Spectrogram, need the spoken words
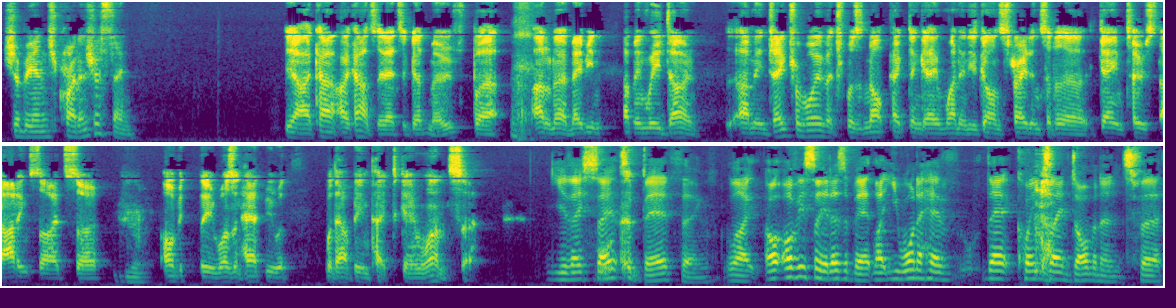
should be in, quite interesting. Yeah, I can't. I can't say that's a good move, but I don't know. Maybe I mean we don't. I mean, Jake Trbojevic was not picked in game one, and he's gone straight into the game two starting side. So obviously, he wasn't happy with without being picked game one. So Yeah, they say Well, it's a bad thing. Like, obviously, it is a bad. Like, you want to have that Queensland dominance for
